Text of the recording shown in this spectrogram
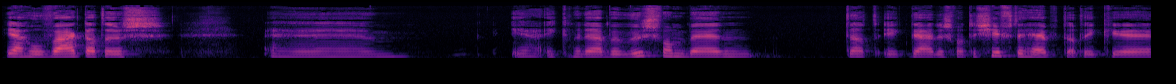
ja, hoe vaak dat dus, uh, ja, ik me daar bewust van ben dat ik daar dus wat te shiften heb. Dat ik uh,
